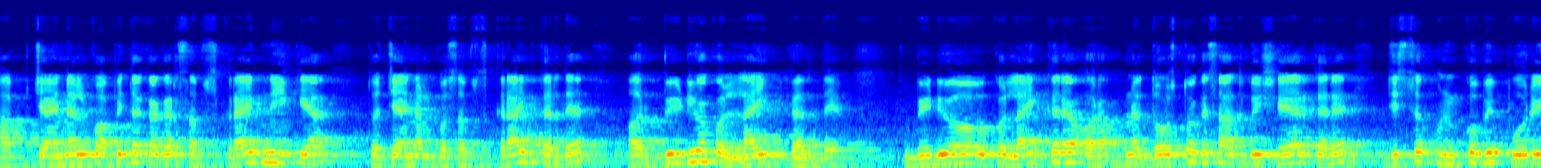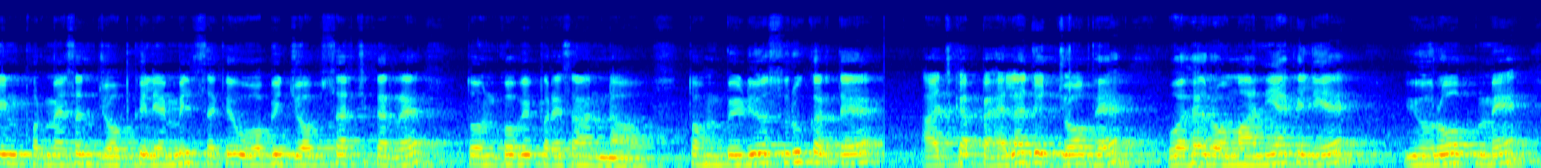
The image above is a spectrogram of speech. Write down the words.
आप चैनल को अभी तक अगर सब्सक्राइब नहीं किया तो चैनल को सब्सक्राइब कर दे और वीडियो को लाइक कर दे। वीडियो को लाइक करें और अपने दोस्तों के साथ भी शेयर करें, जिससे उनको भी पूरी इन्फॉर्मेशन जॉब के लिए मिल सके, वो भी जॉब सर्च कर रहे हैं तो उनको भी परेशान ना हो। तो हम वीडियो शुरू करते हैं। आज का पहला जो जॉब है, वह है रोमानिया के लिए, यूरोप में।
